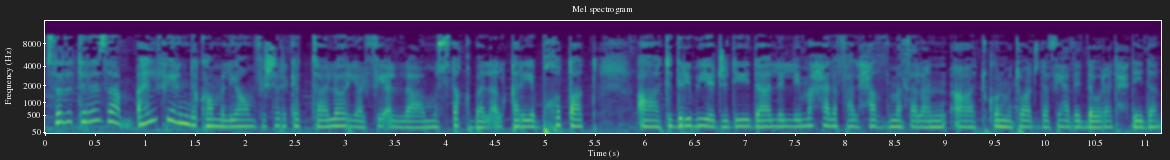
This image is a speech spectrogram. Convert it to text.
أستاذة تريزا هل في عندكم اليوم في شركة لوريال في المستقبل القريب خطط آه، تدريبية جديدة للي ما حلفها الحظ مثلا آه، تكون متواجدة في هذه الدورة تحديدا؟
